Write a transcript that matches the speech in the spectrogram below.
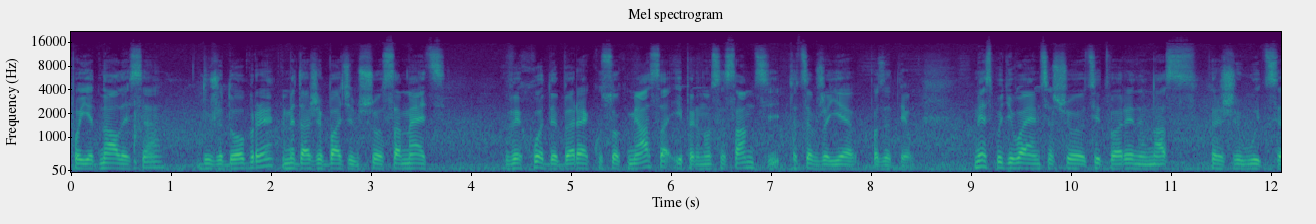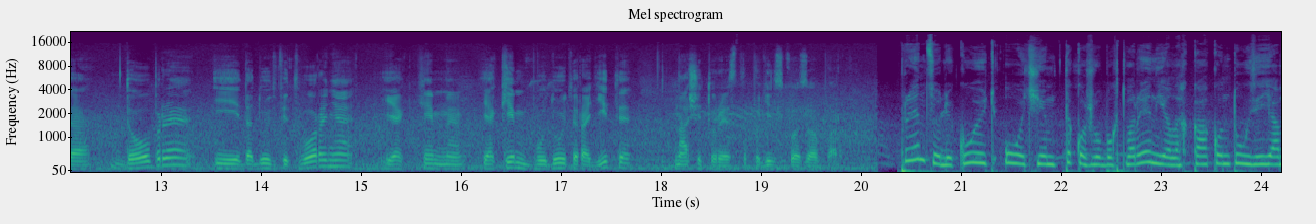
Поєдналися дуже добре. Ми навіть бачимо, що самець виходить, бере кусок м'яса і переносить самці, то це вже є позитив. Ми сподіваємося, що ці тварини в нас переживуться добре і дадуть відтворення, яким, яким будуть радіти наші туристи Подільського зоопарку. Принцу лікують очі. Також в обох тварин є легка контузія.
